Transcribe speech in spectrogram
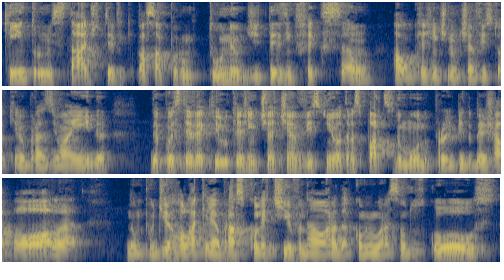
Quem entrou no estádio teve que passar por um túnel de desinfecção, algo que a gente não tinha visto aqui no Brasil ainda. Depois teve aquilo que a gente já tinha visto em outras partes do mundo, proibido beijar bola, não podia rolar aquele abraço coletivo na hora da comemoração dos gols.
